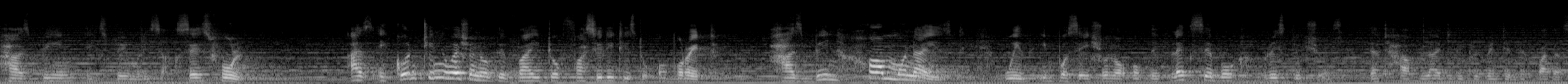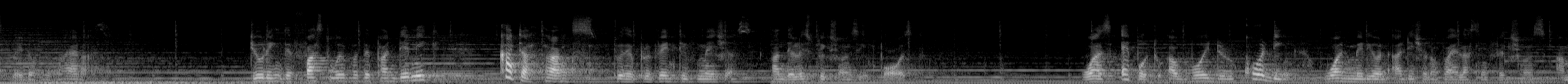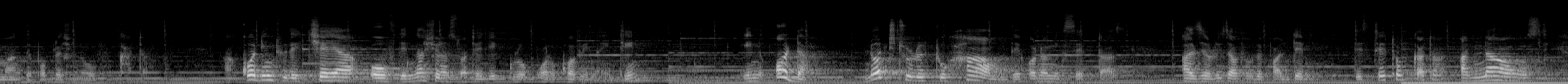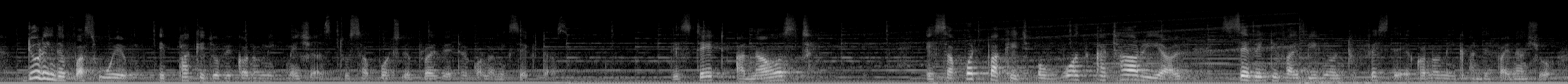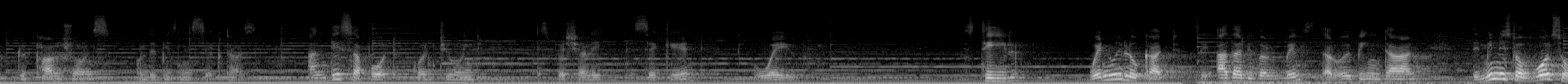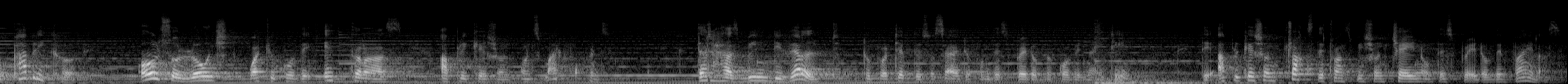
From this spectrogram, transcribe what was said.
has been extremely successful as a continuation of the vital facilities to operate has been harmonized with imposition of the flexible restrictions that have largely prevented the further spread of the virus. During the first wave of the pandemic, Qatar, thanks to the preventive measures and the restrictions imposed, was able to avoid recording 1 million additional virus infections among the population of Qatar. According to the chair of the National Strategic Group on COVID-19, in order not to, to harm the economic sectors as a result of the pandemic, the state of Qatar announced during the first wave a package of economic measures to support the private economic sectors. The state announced a support package of both Qatar Riyal 75 billion to face the economic and the financial repercussions on the business sectors. And this support continued, especially the second wave. Still, when we look at the other developments that were being done, the Minister of also Public Health also launched what we call the EHTERAZ application on smartphones that has been developed to protect the society from the spread of the COVID-19. The application tracks the transmission chain of the spread of the virus,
